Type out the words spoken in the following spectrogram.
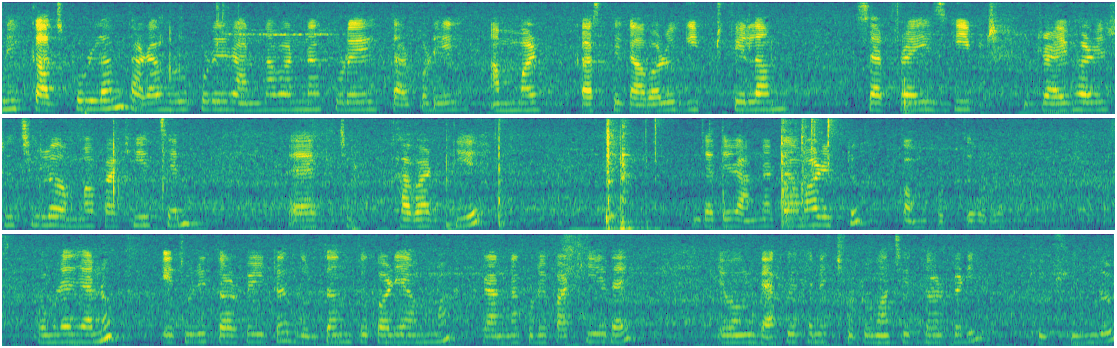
অনেক কাজ করলাম, তাড়াহুড়ো করে রান্না বান্না করে তারপরে আম্মার কাছ থেকে আবারও গিফট পেলাম। সারপ্রাইজ গিফট ড্রাইভার এসেছিল, আম্মা পাঠিয়েছেন কিছু খাবার দিয়ে, যাতে রান্নাটা আমার একটু কম করতে হলো। তোমরা জানো, এঁচুড়ের তরকারিটা দুর্দান্ত করে আম্মা, রান্না করে পাঠিয়ে দেয়। এবং দেখো এখানে ছোট মাছের তরকারি, খুব সুন্দর।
